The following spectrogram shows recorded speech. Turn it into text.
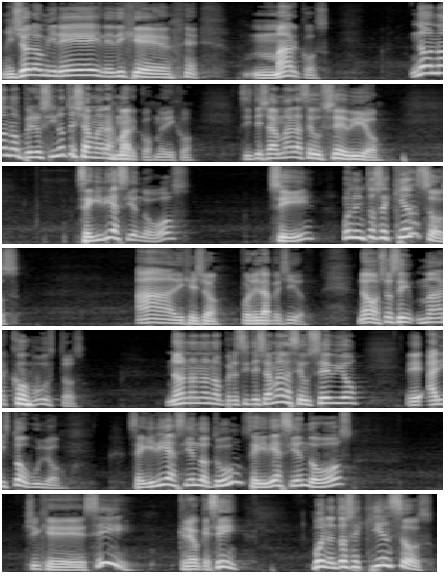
Y yo lo miré y le dije, Marcos. No, no, no, pero si no te llamaras Marcos, me dijo. Si te llamaras Eusebio. ¿Seguiría siendo vos? Sí. Bueno, entonces, ¿quién sos? Ah, dije yo, por el apellido. No, yo soy Marcos Bustos. No, no, no, no, pero si te llamaras Eusebio eh, Aristóbulo, ¿seguiría siendo tú? ¿Seguiría siendo vos? Yo dije, sí, creo que sí. Bueno, entonces, ¿quién sos?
